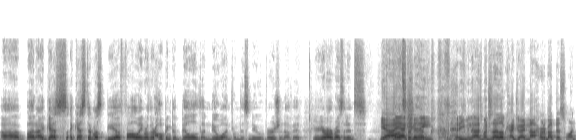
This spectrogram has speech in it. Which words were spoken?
Uh, but I guess, I guess there must be a following, or they're hoping to build a new one from this new version of it. You're, you're our resident. Yeah, I monster actually, even though, as much as I love kaiju, I had not heard about this one.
